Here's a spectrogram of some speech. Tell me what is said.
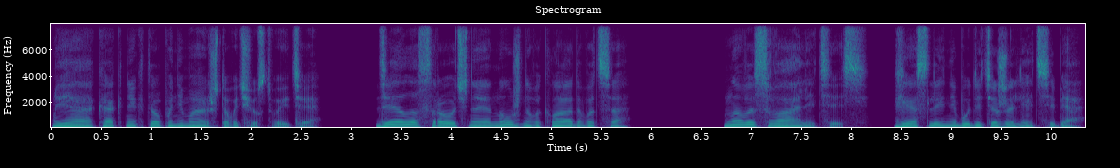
Я, как никто, понимаю, что вы чувствуете. Дело срочное, нужно выкладываться. Но вы свалитесь, если не будете жалеть себя.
